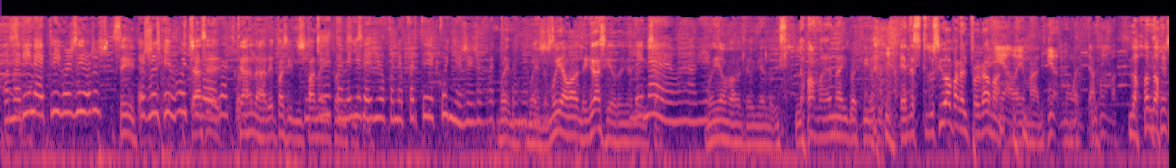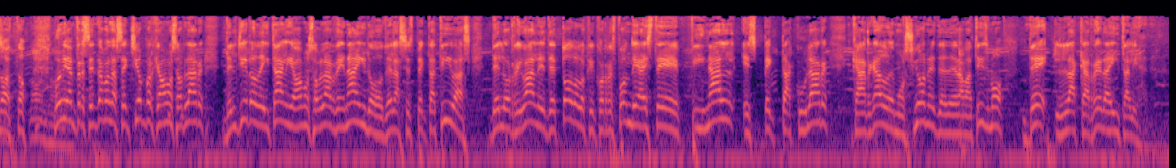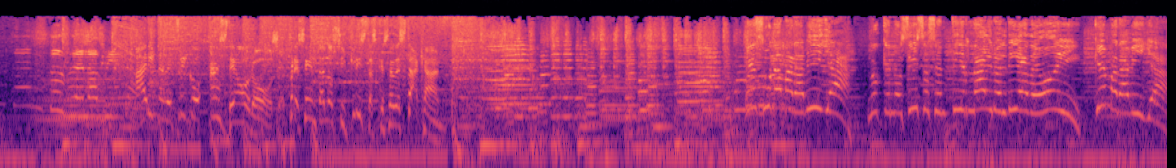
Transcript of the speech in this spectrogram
Con harina de trigo oro. Sí. Eso sí, mucho, Te la hace- te hace las arepas y el sí, pan ahí también eso, yo le sí. ayudo con la parte de cuñas. Eso, Bueno, bueno, muy amable, gracias, doña De Luisa. nada, una bien. Muy amable, doña Luisa. La mamá de Nairo aquí, en exclusiva para el programa. No, no, no, no. Muy bien, presentamos la sección porque vamos a hablar del Giro de Italia, vamos a hablar de Nairo, de las expectativas, de los rivales, de todo lo que corresponde a este final espectacular, cargado de emociones, de dramatismo de la carrera italiana. Harina de trigo Haz de Oros presenta a los ciclistas que se destacan. Es una maravilla lo que nos hizo sentir Nairo el día de hoy. ¡Qué maravilla!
